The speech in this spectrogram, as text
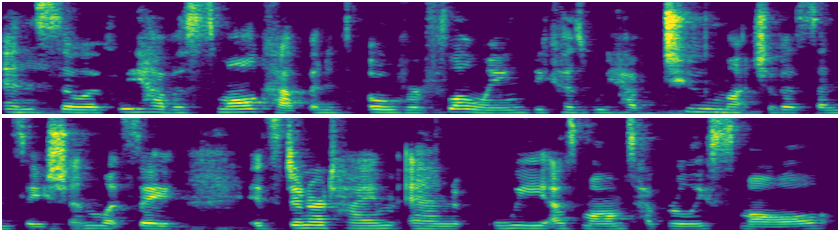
And so, if we have a small cup and it's overflowing because we have too much of a sensation, let's say it's dinner time and we as moms have really small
